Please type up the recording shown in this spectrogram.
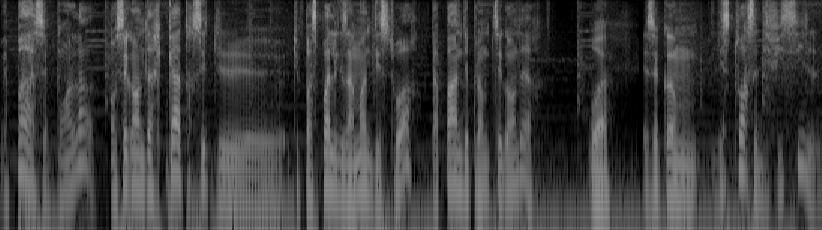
mais pas à ce point-là. En secondaire 4, si tu, tu passes pas l'examen d'histoire, t'as pas un diplôme de secondaire. Ouais. Et c'est comme, l'histoire, c'est difficile.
